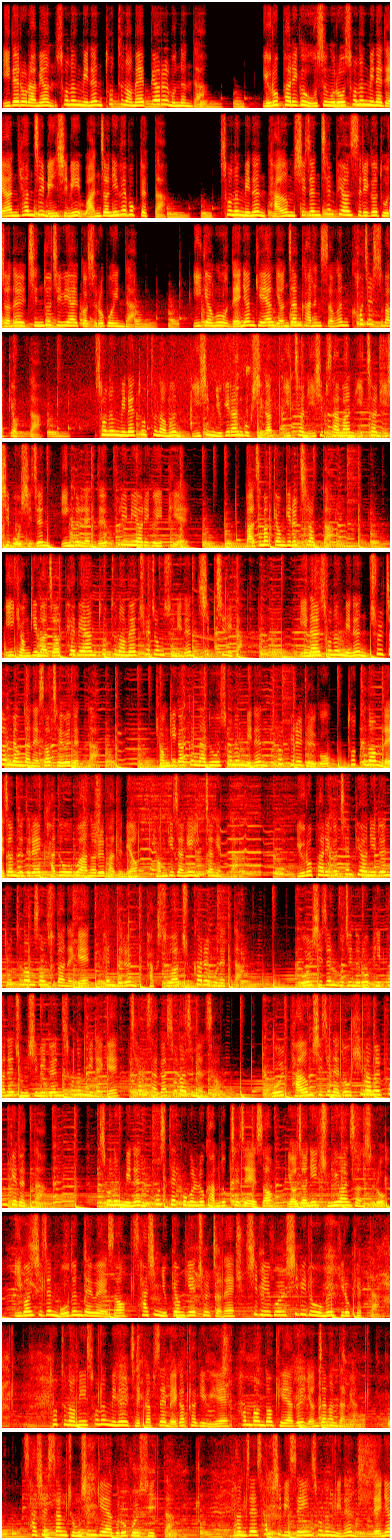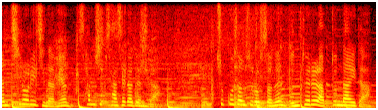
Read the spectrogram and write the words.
이대로라면 손흥민은 토트넘에 뼈를 묻는다. 유로파리그 우승으로 손흥민에 대한 현지 민심이 완전히 회복됐다. 손흥민은 다음 시즌 챔피언스리그 도전을 진두지휘할 것으로 보인다. 이 경우 내년 계약 연장 가능성은 커질 수밖에 없다. 손흥민의 토트넘은 26일 한국 시각 2024만 2025 시즌 잉글랜드 프리미어리그 EPL 마지막 경기를 치렀다. 이 경기마저 패배한 토트넘의 최종 순위는 17위다. 이날 손흥민은 출전 명단에서 제외됐다. 경기가 끝난 후 손흥민은 트로피를 들고 토트넘 레전드들의 가드 오브 아너를 받으며 경기장에 입장했다. 유로파리그 챔피언이 된 토트넘 선수단에게 팬들은 박수와 축하를 보냈다. 올 시즌 부진으로 비판의 중심이 된 손흥민에게 찬사가 쏟아지면서 올 다음 시즌에도 희망을 품게 됐다. 손흥민은 포스테코글루 감독 체제에서 여전히 중요한 선수로 이번 시즌 모든 대회에서 46경기에 출전해 11골 12도움을 기록했다. 토트넘이 손흥민을 제값에 매각하기 위해 한 번 더 계약을 연장한다면 사실상 종신 계약으로 볼 수 있다. 현재 32세인 손흥민은 내년 7월이 지나면 34세가 된다. 축구 선수로서는 은퇴를 앞둔 나이다.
